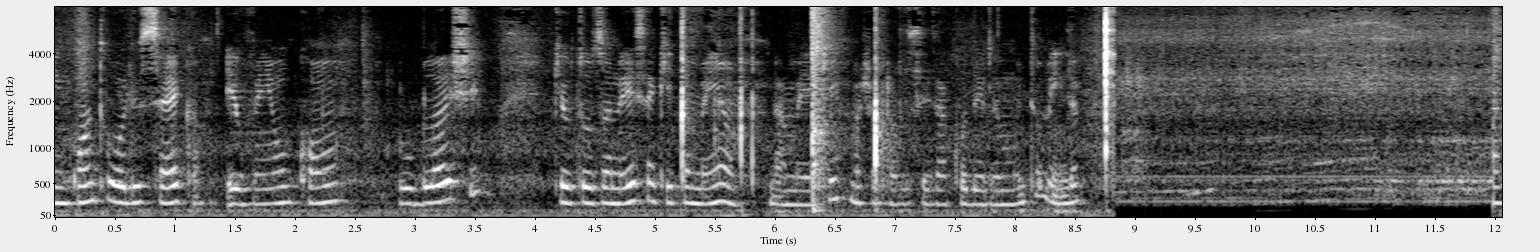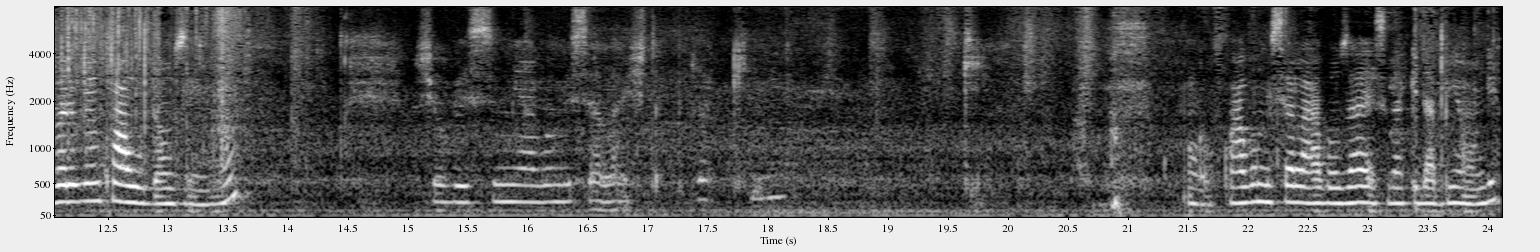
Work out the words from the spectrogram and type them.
Enquanto o olho seca, eu venho com o blush que eu tô usando esse aqui também, ó, da MAC. Mostrar pra vocês, a cor dele é muito linda. Agora eu venho com algodãozinho. Deixa eu ver se minha água micelar está por aqui. Aqui. Ó, com água micelar, vou usar essa daqui da Biong.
